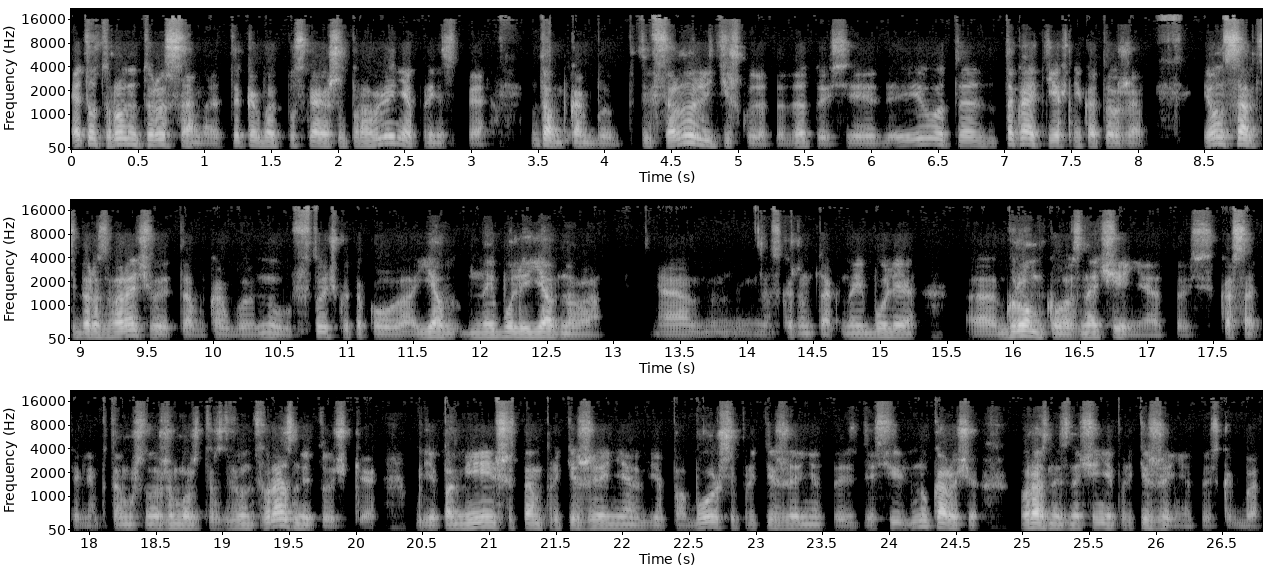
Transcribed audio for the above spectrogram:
Это вот ровно то же самое. Ты как бы отпускаешь управление, в принципе, ну, там как бы ты все равно летишь куда-то, да, то есть, и, и вот э, такая техника тоже. И он сам тебя разворачивает там как бы, ну, в точку такого яв, наиболее явного, э, скажем так, наиболее Э, громкого значения, то есть касательно, потому что он же может развернуть в разные точки, где поменьше там притяжения, где побольше притяжения, то есть здесь, ну, короче, в разные значения притяжения, то есть как бы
